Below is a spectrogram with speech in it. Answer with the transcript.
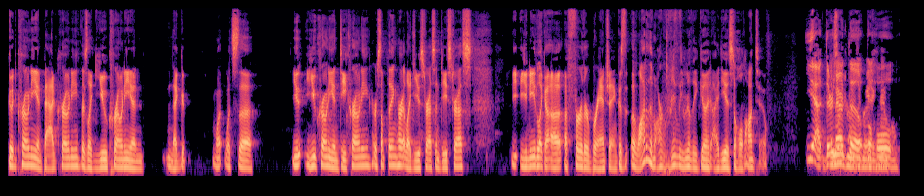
good crony and bad crony. There's like you crony and neg. What what's the you you crony and d crony or something, right? Like you stress and de-stress. You, you need like a, a further branching because a lot of them are really really good ideas to hold on to. Yeah, there's The like marriage one's a the, the whole. example.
